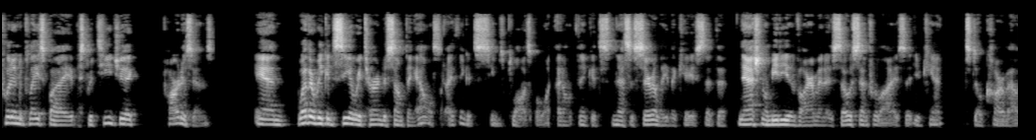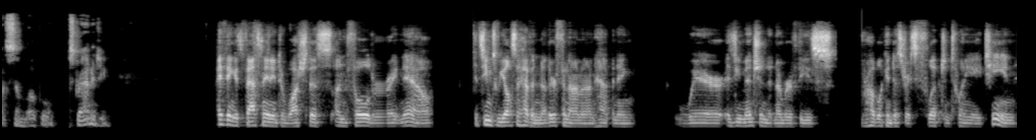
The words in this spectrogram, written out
put into place by strategic partisans and whether we could see a return to something else, I think it seems plausible. I don't think it's necessarily the case that the national media environment is so centralized that you can't still carve out some local strategy. I think it's fascinating to watch this unfold right now. It seems we also have another phenomenon happening where, as you mentioned, a number of these Republican districts flipped in 2018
